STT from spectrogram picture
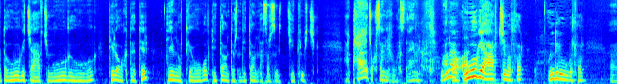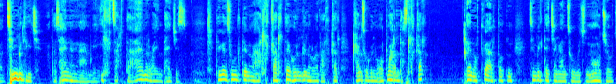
одоо өвөөгөө чи аавч юм өвөөгөө өвөөг тэр овогтой тэр тийм нутгийн уугуул тэдэн он төрсөн тэдэн онд нас орсон гэж хэдхэн бичиг. А тайж ухсааныхаа үлстэй амар. Манай өвөөгийн аав чинь болохоор өндөр өвөг болохоор цэмбэл гэж одоо сайн аймгийн их зартай амар баян тайж ирсэн. Тэгээд сүүлдээ нөгөө алах гал те хөрөнгөний ургаад алах гал ганц үг нь удмаар нь таслах гал. Тэгээд нутгийн ардууд нь цэмбэлдээжин ганц үг гэж нууж явж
